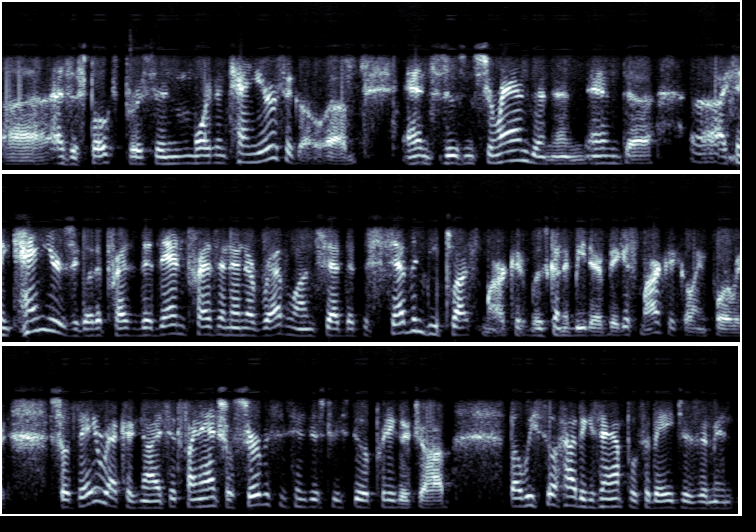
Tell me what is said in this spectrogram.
uh, as a spokesperson more than 10 years ago, um, and Susan Sarandon, and, and uh, uh, I think 10 years ago, the, pres- the then president of Revlon said that the 70 plus market was going to be their biggest market going forward. So they recognize that financial services industries do a pretty good job. But we still have examples of ageism in,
